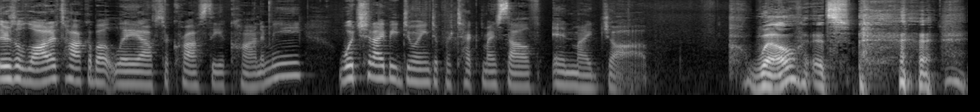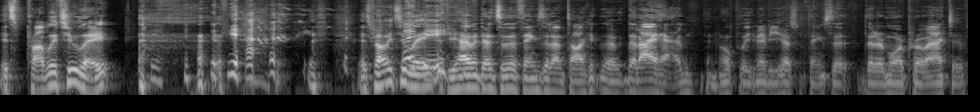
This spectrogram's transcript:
there's a lot of talk about layoffs across the economy. What should I be doing to protect myself in my job? Well, it's it's probably too late. yeah. it's probably too late if you haven't done some of the things that I'm talking that I had, and hopefully maybe you have some things that that are more proactive.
